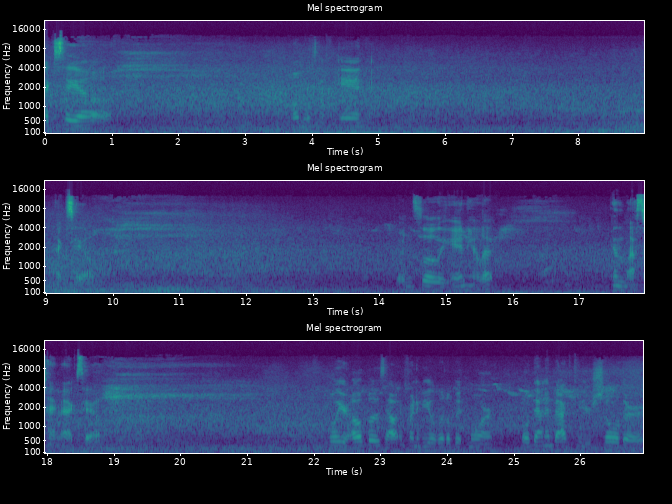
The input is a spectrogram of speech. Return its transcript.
Exhale. One more time. Inhale. Exhale. Good. And slowly inhale it. And last time, exhale. Pull your elbows out in front of you a little bit more. Roll down and back through your shoulders.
